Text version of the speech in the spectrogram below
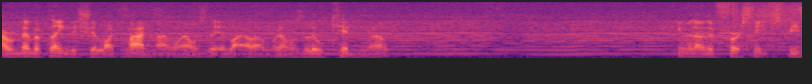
I remember playing this shit like mad, man, when I was little, like, uh, when I was a little kid, you know? Even though the first Need for Speed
